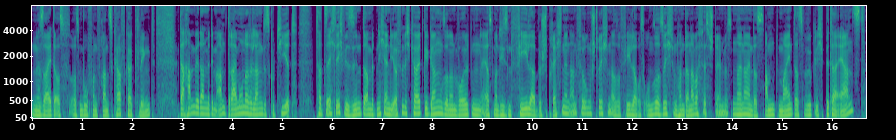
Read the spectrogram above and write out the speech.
eine Seite aus, aus dem Buch von Franz Kafka klingt. Da haben wir dann mit dem Amt drei Monate lang diskutiert. Tatsächlich, wir sind damit nicht an die Öffentlichkeit gegangen, sondern wollten erstmal diesen Fehler besprechen, in Anführungsstrichen, also Fehler aus unserer Sicht und haben dann aber feststellen müssen, nein, nein, das Amt meint das wirklich bitter ernst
